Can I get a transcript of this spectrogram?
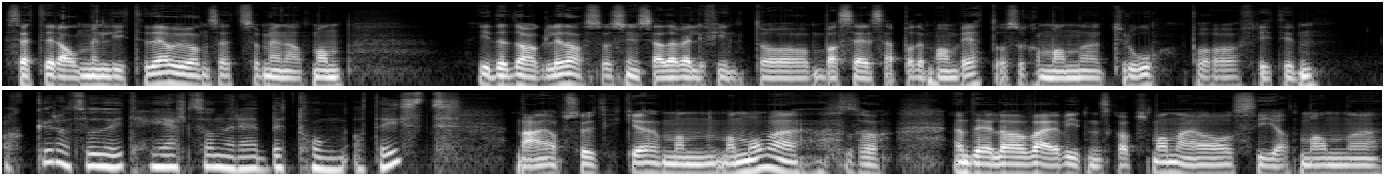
setter all min lit til det. Og uansett så mener jeg at man i det daglige da, så syns jeg det er veldig fint å basere seg på det man vet, og så kan man eh, tro på fritiden. Akkurat, så du er ikke helt sånn betongateist? Nei, absolutt ikke. Man, man, må være altså, En del av å være vitenskapsmann er jo å si at man, eh,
